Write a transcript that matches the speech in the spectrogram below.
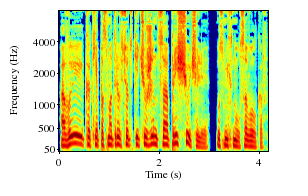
А вы, как я посмотрю, все-таки чужинца оприщучили, — усмехнулся Волков.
